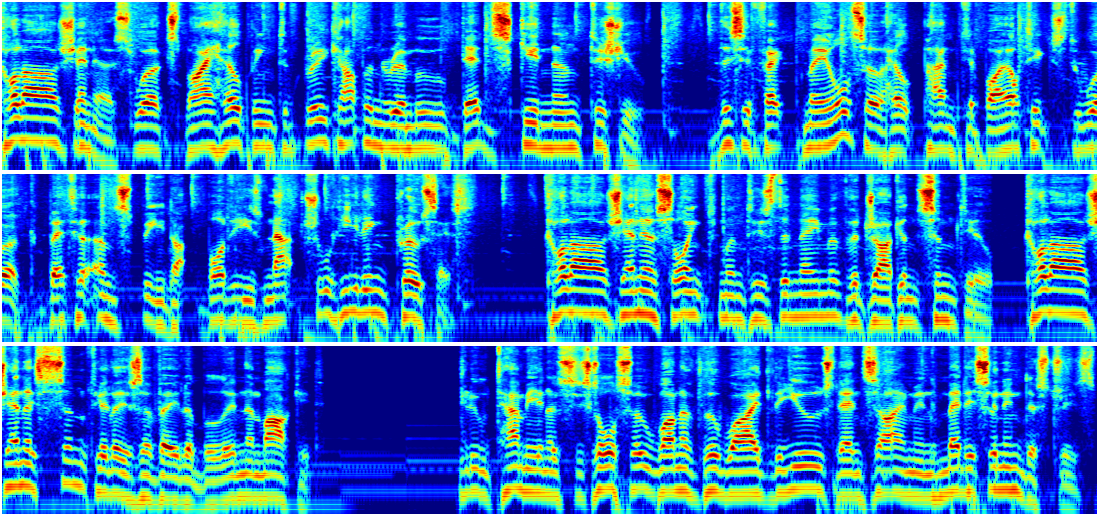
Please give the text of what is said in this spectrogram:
Collagenase works by helping to break up and remove dead skin and tissue. This effect may also help antibiotics to work better and speed up body's natural healing process. Collagenase ointment is the name of the drug and Santyl. Collagenase Santyl is available in the market. Glutaminase is also one of the widely used enzyme in medicine industries.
